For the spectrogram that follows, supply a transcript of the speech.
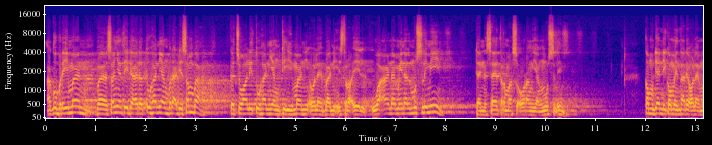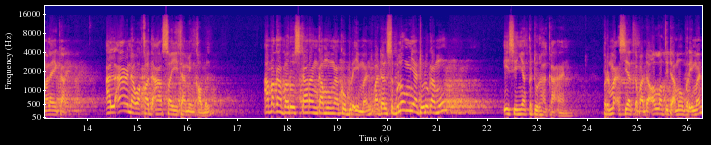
Aku beriman bahasanya tidak ada Tuhan yang berat disembah kecuali Tuhan yang diimani oleh Bani Israel. Wa ana minal muslimin. Dan saya termasuk orang yang muslim. Kemudian dikomentari oleh malaikat. Al-ana wa qad asaita min qabl. Apakah baru sekarang kamu ngaku beriman padahal sebelumnya dulu kamu isinya kedurhakaan? Bermaksiat kepada Allah tidak mau beriman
